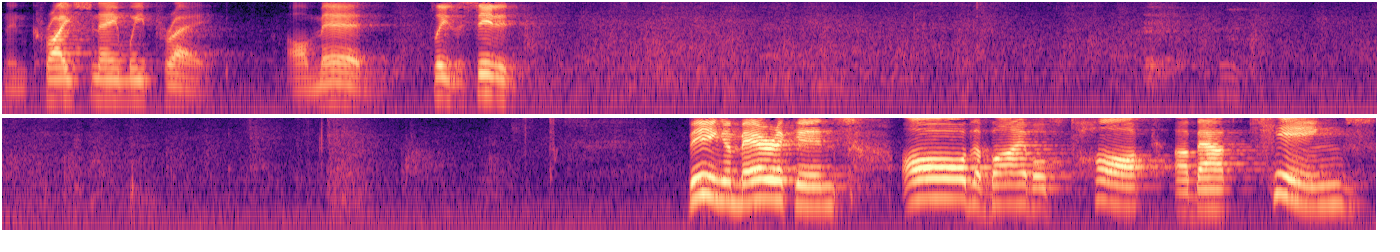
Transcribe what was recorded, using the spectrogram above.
And in Christ's name we pray. Amen. Please be seated. Being Americans, all the Bible's talk about kings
